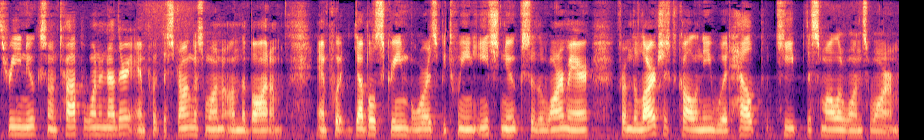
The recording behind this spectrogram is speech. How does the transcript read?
three nucs on top of one another and put the strongest one on the bottom and put double screen boards between each nuc so the warm air from the largest colony would help keep the smaller ones warm.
